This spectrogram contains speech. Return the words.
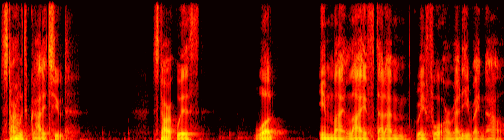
Start with gratitude. Start with what in my life that I'm grateful already right now.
